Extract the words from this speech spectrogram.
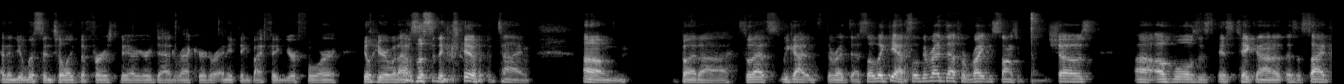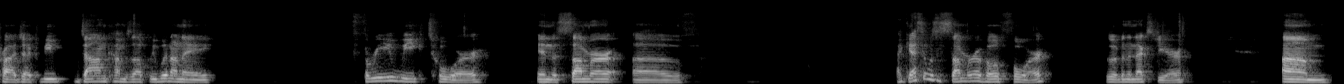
and then you listen to like the first Your Dead record or anything by Figure Four, you'll hear what I was listening to at the time. Um, but uh, so that's we got into the Red Death. So like yeah, so the Red Death, we're writing songs, we're playing shows. Uh, of Wolves is, is taken on as a side project. We Dom comes up. We went on a three week tour in the summer of I guess it was the summer of 04. It would have been the next year. Um,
